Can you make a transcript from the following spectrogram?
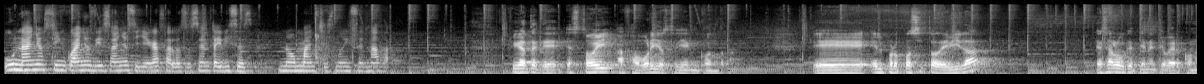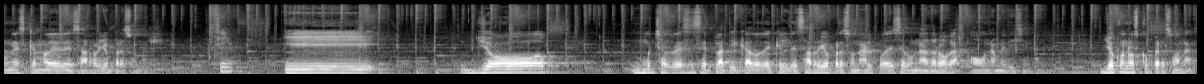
un año, cinco años, diez años y llegas a los 60 y dices, no manches, no hice nada. Fíjate que estoy a favor y estoy en contra. Eh, el propósito de vida es algo que tiene que ver con un esquema de desarrollo personal. Sí. Y yo muchas veces he platicado de que el desarrollo personal puede ser una droga o una medicina. Yo conozco personas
